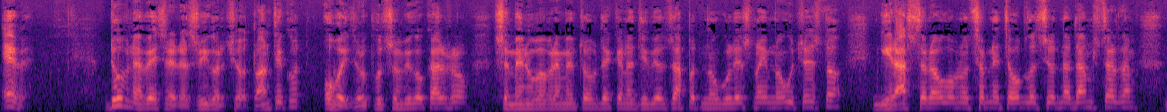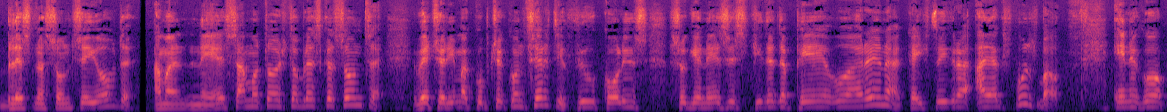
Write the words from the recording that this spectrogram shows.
Еве, Дубна ветре развигорче Атлантикот, ова и друг пат сум ви го кажал, се менува времето овдека на Дивиот Запад многу лесно и многу често, ги растера оловно црните облаци од над Амстердам, блесна сонце и овде. Ама не е само тоа што блеска сонце. Вечер има купче концерти, Фил Колинс со Генезис киде да пее во арена, кај што игра Ајакс фузбал. Е него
